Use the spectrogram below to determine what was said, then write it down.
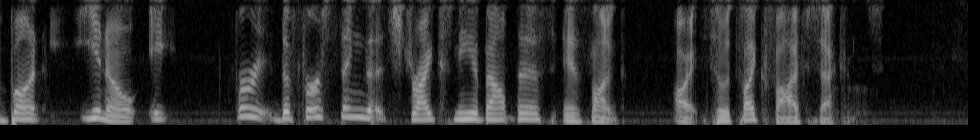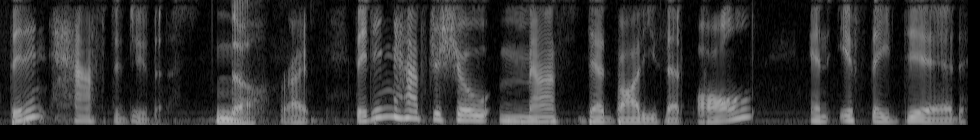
but you know it, for the first thing that strikes me about this is like all right so it's like five seconds they didn't have to do this No. right? They didn't have to show mass dead bodies at all, and if they did,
